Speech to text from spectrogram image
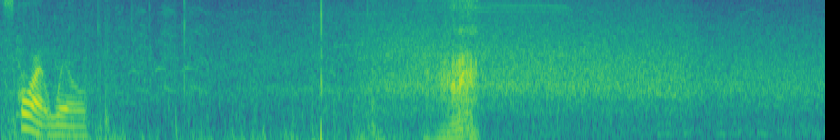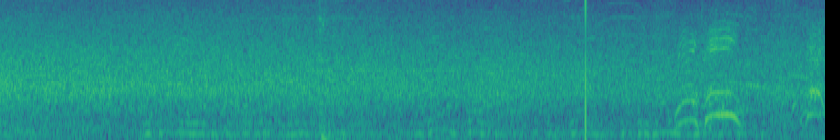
Score at will. Nineteen. Get.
